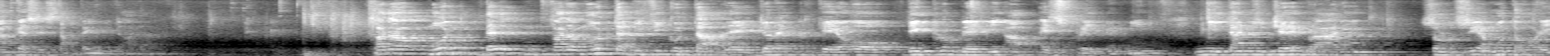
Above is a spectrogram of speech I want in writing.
anche se è stata invitata. Farò, mol- del- farò molta difficoltà a leggere perché ho dei problemi a esprimermi. I miei danni cerebrali sono sia motori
